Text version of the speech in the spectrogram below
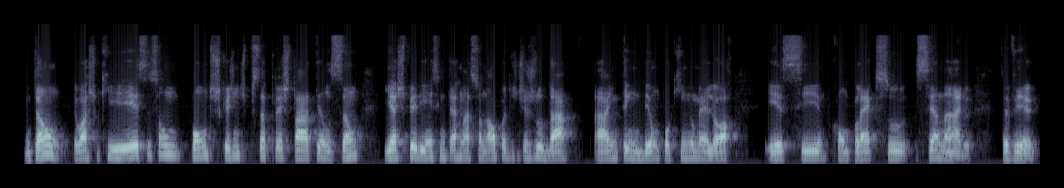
Então, eu acho que esses são pontos que a gente precisa prestar atenção e a experiência internacional pode te ajudar a entender um pouquinho melhor esse complexo cenário. Você vê,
